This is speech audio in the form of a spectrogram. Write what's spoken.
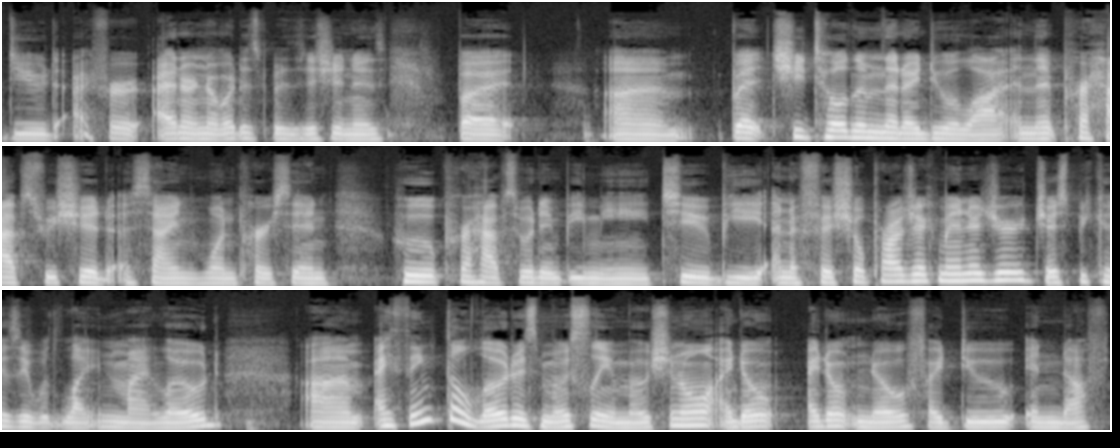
dude. I for I don't know what his position is, but um, but she told him that I do a lot and that perhaps we should assign one person who perhaps wouldn't be me to be an official project manager just because it would lighten my load. Um, I think the load is mostly emotional. I don't I don't know if I do enough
